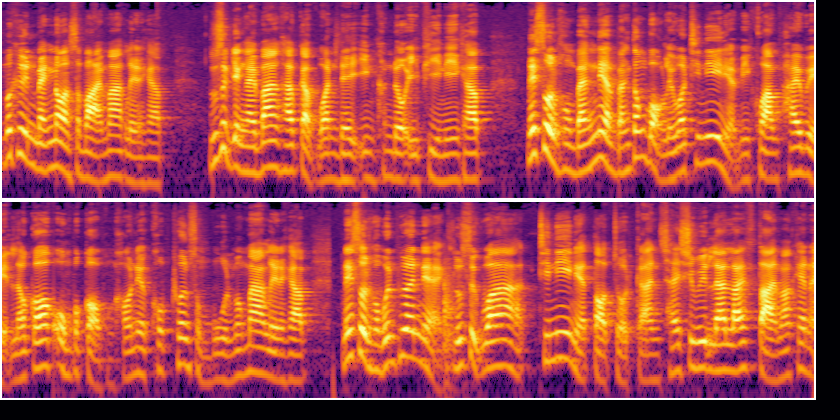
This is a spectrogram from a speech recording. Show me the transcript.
เมื่อคืนแบงค์นอนสบายมากเลยนะครับ รู้สึกยังไงบ้างครับกับ One Day in Condo EP นี้ครับ ในส่วนของแบงค์เนี่ยแบงค์ต้องบอกเลยว่าที่นี่เนี่ยมีความ p r i v a t e แล้วก็องค์ประกอบของเขาเนี่ยครบถ้วนสมบูรณ์มาก ๆ เลยนะครับ ในส่วนของเพื่อนๆเนี่ยรู้สึกว่าที่นี่เนี่ยตอบโจทย์การใช้ชีวิตและไลฟ์สไตล์มากแค่ไหน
